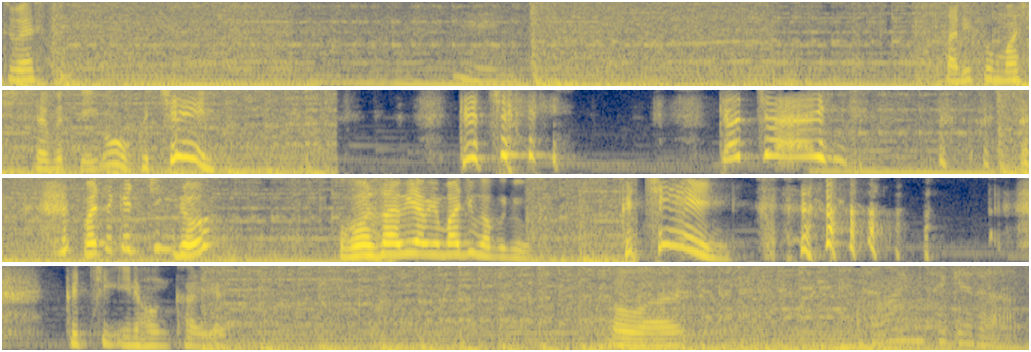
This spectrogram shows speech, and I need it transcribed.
Interesting. Hmm. Tadi tu March 70. Oh, kecing! Kecing! Kacing! Macam kecing tu. Rosaria punya baju apa tu? Kecing! kecing in Honkai kan. Alright. Time to get up.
